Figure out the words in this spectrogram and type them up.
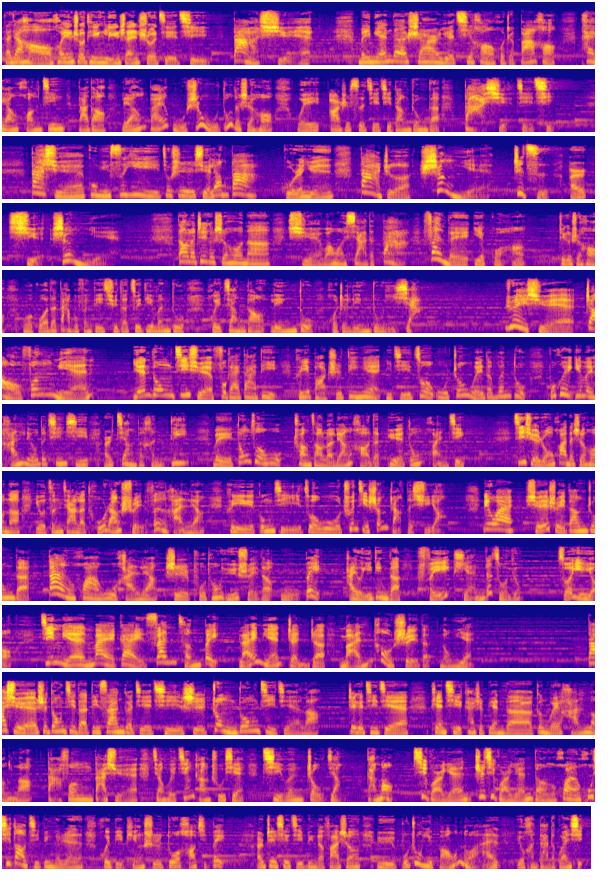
大家好，欢迎收听《林山说节气》。大雪，每年的十二月七号或者八号，太阳黄金达到两百五十五度的时候，为二十四节气当中的大雪节气。大雪顾名思义就是雪量大。古人云：“大者盛也，至此而雪盛也。”到了这个时候呢，雪往往下的大，范围也广。这个时候，我国的大部分地区的最低温度会降到零度或者零度以下。瑞雪兆丰年，严冬积雪覆盖大地，可以保持地面以及作物周围的温度不会因为寒流的侵袭而降得很低，为冬作物创造了良好的越冬环境。积雪融化的时候呢，又增加了土壤水分含量，可以供给作物春季生长的需要。另外，雪水当中的氮化物含量是普通雨水的五倍，还有一定的肥田的作用，所以有“今年麦盖三层被，来年枕着馒头睡”的农谚。大雪是冬季的第三个节气，是仲冬季节了。这个季节天气开始变得更为寒冷了，大风大雪将会经常出现，气温骤降，感冒、气管炎、支气管炎等患呼吸道疾病的人会比平时多好几倍，而这些疾病的发生与不注意保暖有很大的关系。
